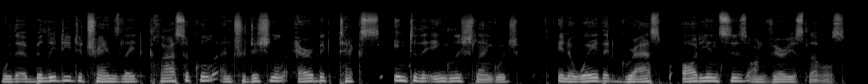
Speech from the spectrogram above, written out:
with the ability to translate classical and traditional Arabic texts into the English language in a way that grasps audiences on various levels.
